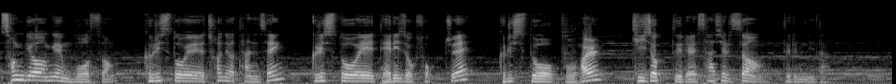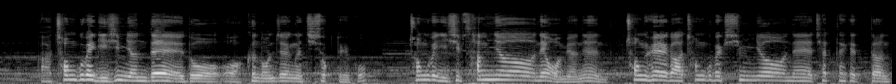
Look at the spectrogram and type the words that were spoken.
성경의 무엇성, 그리스도의 처녀 탄생, 그리스도의 대리적 속죄, 그리스도 부활, 기적들의 사실성들입니다. 아, 1920년대에도 어, 그 논쟁은 지속되고 1923년에 오면은 청회가 1910년에 채택했던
